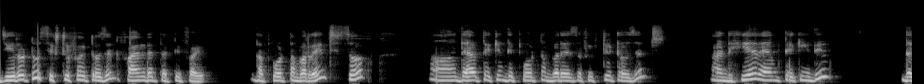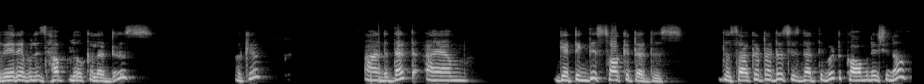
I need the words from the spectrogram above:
0 to 65,535 the port number range. So uh, they have taken the port number as a 50,000 and here I am taking the the variable is hub local address okay and that I am getting the socket address. The socket address is nothing but combination of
